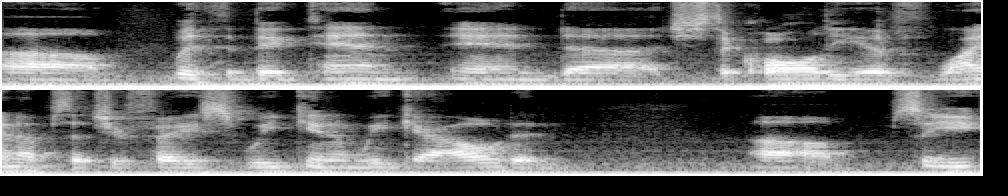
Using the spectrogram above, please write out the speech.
um, with the Big Ten and uh, just the quality of lineups that you face week in and week out. And um, so you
